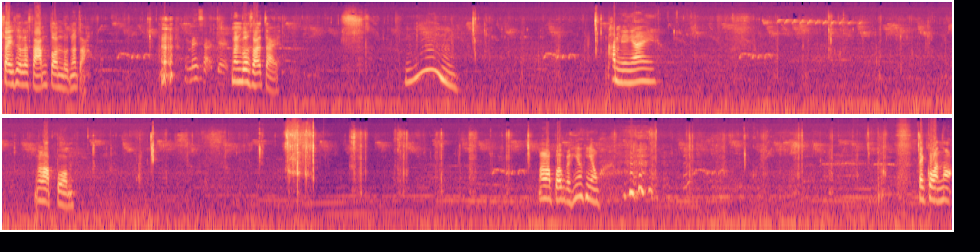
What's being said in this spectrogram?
ใส่เทอละสามตอนหลดเนาะจ้ะไม่สะใจ มันเบอร์สะใจอืม คำยังไงมะลาปลอมมาลาปอมกับเหี่ยวเหี่ยวแต่ก่อนเนาะ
